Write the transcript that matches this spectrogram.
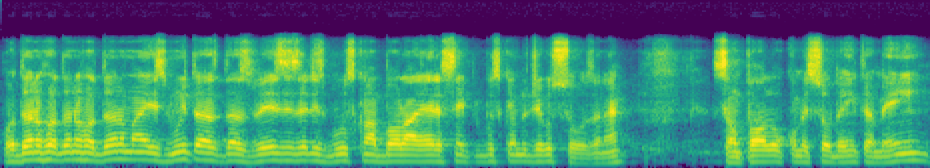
Rodando, rodando, rodando, mas muitas das vezes eles buscam a bola aérea sempre buscando o Diego Souza, né? São Paulo começou bem também,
